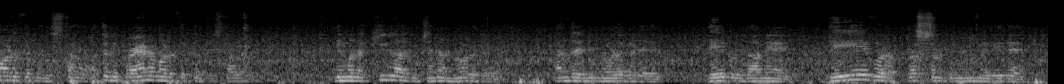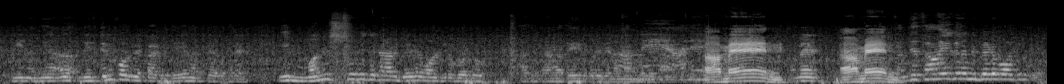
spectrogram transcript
ಮಾಡತಕ್ಕಂಥ ಸ್ಥಳ ಅಥವಾ ಪ್ರಯಾಣ ಮಾಡತಕ್ಕಂಥ ಸ್ಥಳ. ನಿಮ್ಮನ್ನ ಕೀಳಾಗಿ ಜನ ನೋಡಿದ್ರೆ ಅಂದ್ರೆ ನಿನ್ನೊಳಗಡೆ ದೇವರಿದಾನೆ ದೇವರ ಪ್ರಸನ್ನತೆ ನಿನ್ನ ಮೇಲೆ ಇದೆ. ನೀನು ನೀನು ತಿಳ್ಕೊಳ್ಬೇಕಾಗಿದೆ ಏನಂತ ಹೇಳಿದ್ರೆ ಈ ಮನುಷ್ಯರಿಗೆ ನಾನು ಬೇಡವಾಗಿರ್ಬೋದು ಅದು ನನ್ನ ದೇವರಿಗೆ ನನ್ನ ತಂದೆ ತಾಯಿಗಳನ್ನು ಬೇಡವಾಗಿರ್ಬೋದು.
